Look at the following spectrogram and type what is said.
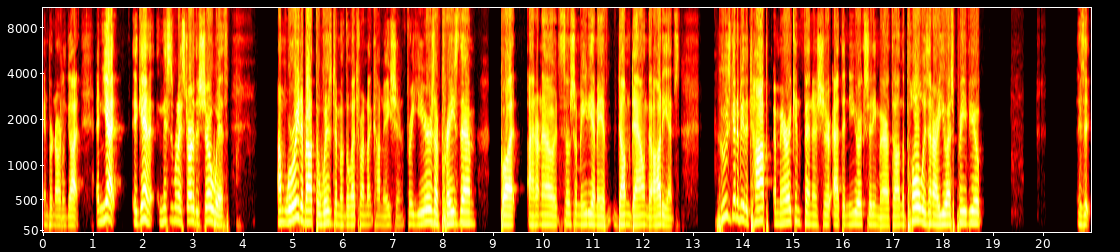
and Bernard Lagat. And yet, again, and this is what I started the show with. I'm worried about the wisdom of the Let's Run.com nation. For years, I've praised them, but I don't know. Social media may have dumbed down the audience. Who's going to be the top American finisher at the New York City Marathon? The poll is in our U.S. preview. Is it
